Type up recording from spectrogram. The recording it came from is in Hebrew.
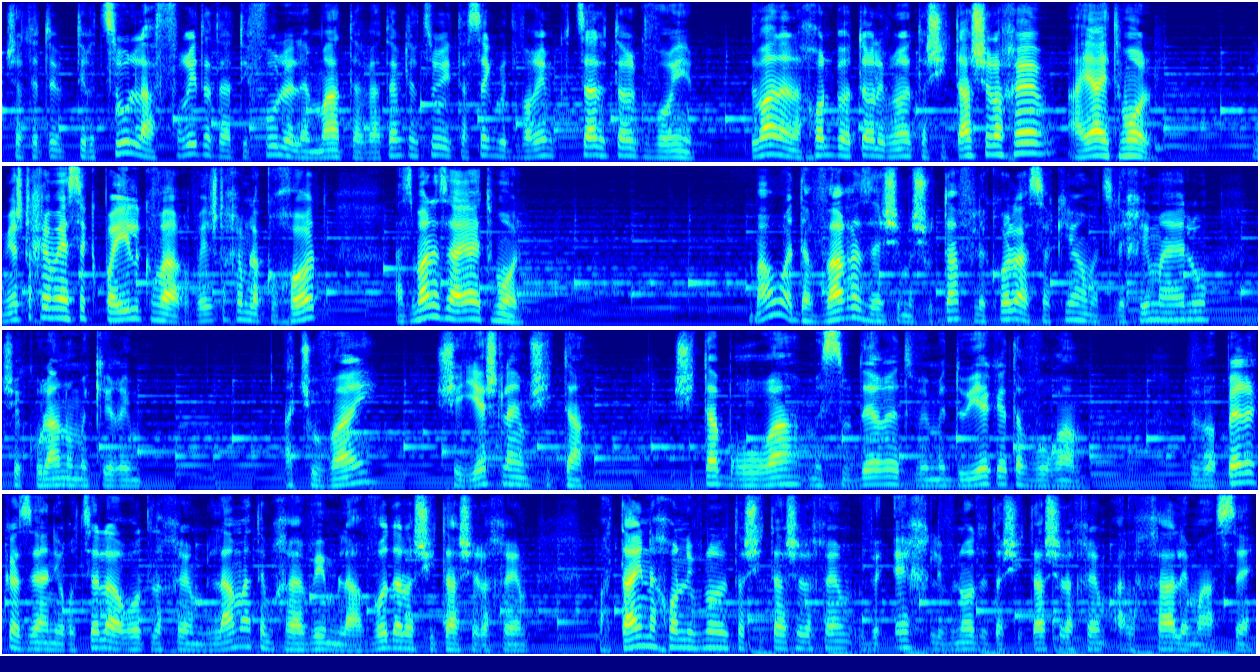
שאתם תרצו להפריט את התפעול ללמטה, ואתם תרצו להתעסק בדברים קצת יותר גבוהים. הזמן הנכון ביותר לבנות את השיטה שלכם היה אתמול. אם יש לכם עסק פעיל כבר ויש לכם לקוחות, הזמן הזה היה אתמול. מהו הדבר הזה שמשותף לכל העסקים המצליחים האלו שכולנו מכירים? התשובה היא שיש להם שיטה. שיטה ברורה, מסודרת ומדויקת עבורם. ובפרק הזה אני רוצה להראות לכם למה אתם חייבים לעבוד על השיטה שלכם, מתי נכון לבנות את השיטה שלכם ואיך לבנות את השיטה שלכם הלכה למעשה.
